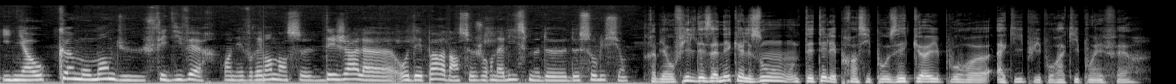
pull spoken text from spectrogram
il n'y a aucun moment du fait divers. On est vraiment dans ce déjà là, au départ dans ce journalisme de, de solution. Très bien. Au fil des années, quels ont été les principaux écueils pour Acquis puis pour Acquis.fr euh,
